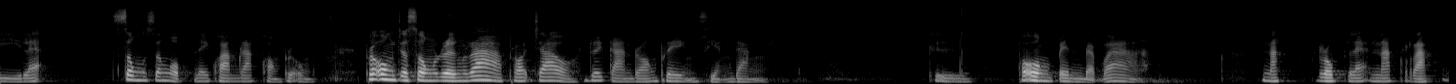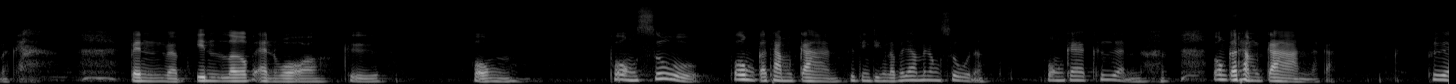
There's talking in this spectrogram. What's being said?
ดีและ ทรงสงบในความรักของพระองค์ พระองค์จะทรงเริงร่าเพราะเจ้าด้วยการร้องเพลงเสียงดัง คือพระองค์เป็นแบบว่านักรบและนักรักนะคะเป็นแบบ in love and war คือพระองค์พระองค์สู้พระองค์กระทำการ คือจริง ๆ เราพระเจ้าไม่ต้องสู้นะพระองค์แค่เคลื่อน พระองค์กระทำการนะคะเพื่อ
